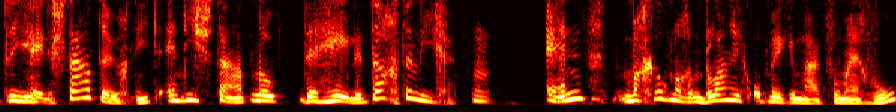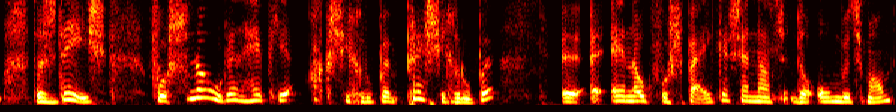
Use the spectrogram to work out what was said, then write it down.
die hele staat deugt niet en die staat loopt de hele dag te liegen. En, mag ik ook nog een belangrijke opmerking maken voor mijn gevoel... dat is deze. Voor Snowden heb je actiegroepen en pressiegroepen... eh, en ook voor Spijkers en de ombudsman...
